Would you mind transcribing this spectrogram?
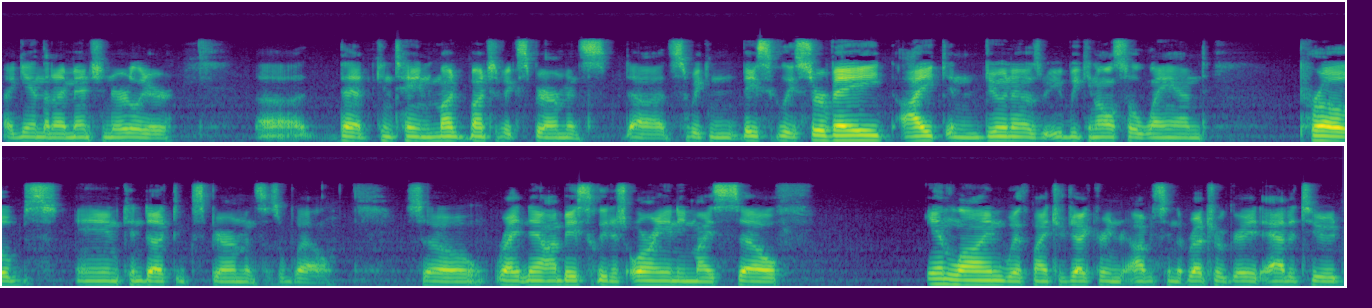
again, that I mentioned earlier, uh, that contain a bunch of experiments. Uh, so we can basically survey Ike and Duna, we, we can also land probes and conduct experiments as well. So right now I'm basically just orienting myself in line with my trajectory and obviously in the retrograde attitude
